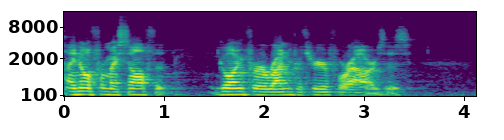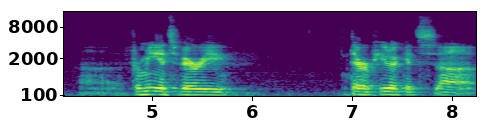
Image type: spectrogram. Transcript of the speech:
I know for myself that going for a run for three or four hours is, uh, for me, it's very therapeutic. It's uh,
